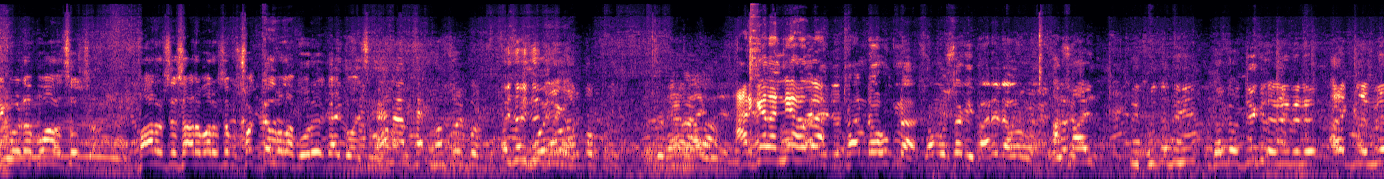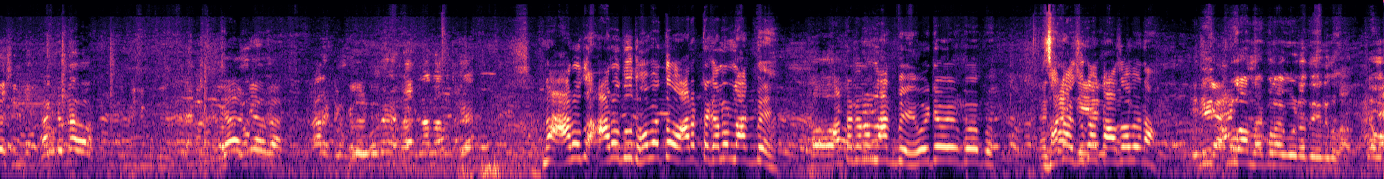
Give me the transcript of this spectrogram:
এগুলোটা বারোশো বারোশো সাড়ে বারোশো সকালবেলা ভোরে গাই দোয়াইছে ঠান্ডা হোক না সমস্যা কি? বাইরে ডালো না। না। আরও আরও দুধ হবে তো আর একটা গ্যালন লাগবে। আটটা গ্যালন লাগবে ওইটা ঝাঁকা ঝুঁকা কাজ হবে না। না কেমন?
